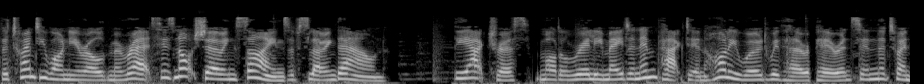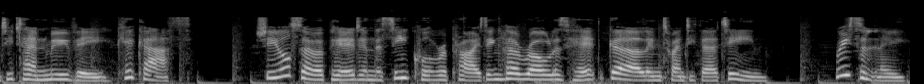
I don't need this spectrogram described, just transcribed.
the 21-year-old Moretz is not showing signs of slowing down. The actress, model really made an impact in Hollywood with her appearance in the 2010 movie, Kick-Ass. She also appeared in the sequel reprising her role as Hit Girl in 2013. Recently,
